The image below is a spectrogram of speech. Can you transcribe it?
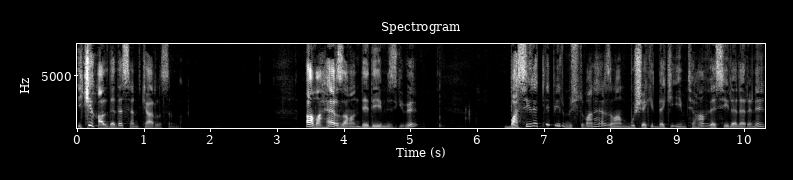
İki halde de sen karlısın bak. Ama her zaman dediğimiz gibi Basiretli bir Müslüman her zaman bu şekildeki imtihan vesilelerini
